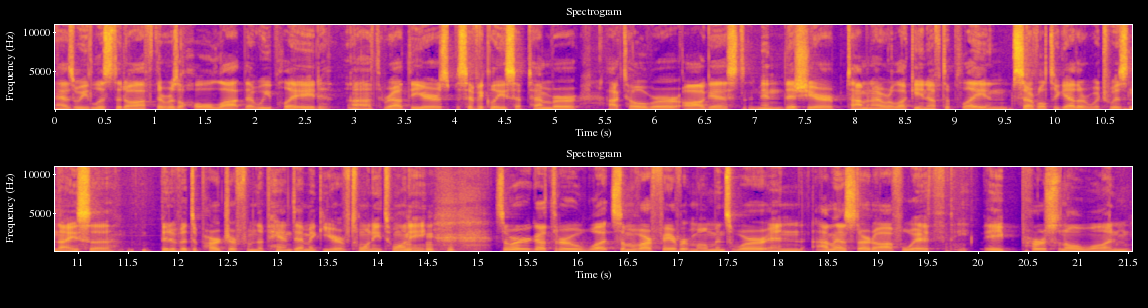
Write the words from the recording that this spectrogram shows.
As we listed off, there was a whole lot that we played uh, throughout the year, specifically September, October, August. And this year, Tom and I were lucky enough to play in several together, which was nice. A bit of a departure from the pandemic year of 2020. so, we're going to go through what some of our favorite moments were. And I'm going to start off with a personal one.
